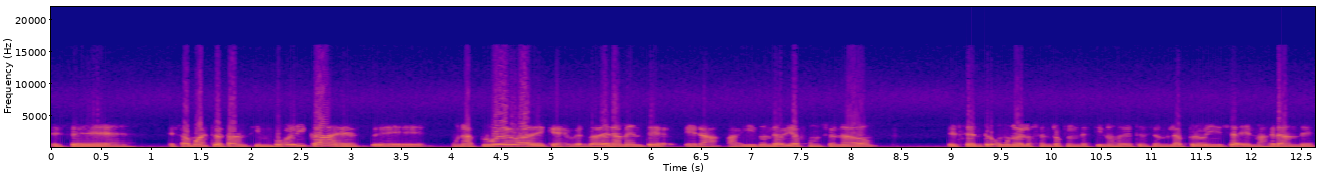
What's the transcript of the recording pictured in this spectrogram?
ese, esa muestra tan simbólica es una prueba de que verdaderamente era ahí donde había funcionado el centro, uno de los centros clandestinos de detención de la provincia, el más grande,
